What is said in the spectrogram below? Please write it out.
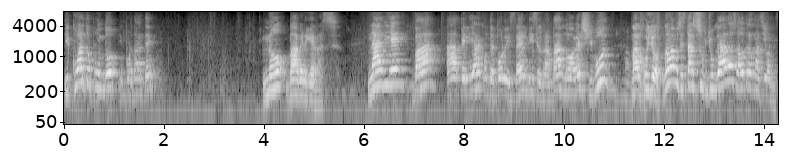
Y cuarto punto, importante, no va a haber guerras. Nadie va a pelear contra el pueblo de Israel, dice el Rambam, no va a haber Shibud, Malhuyot. No vamos a estar subyugados a otras naciones.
